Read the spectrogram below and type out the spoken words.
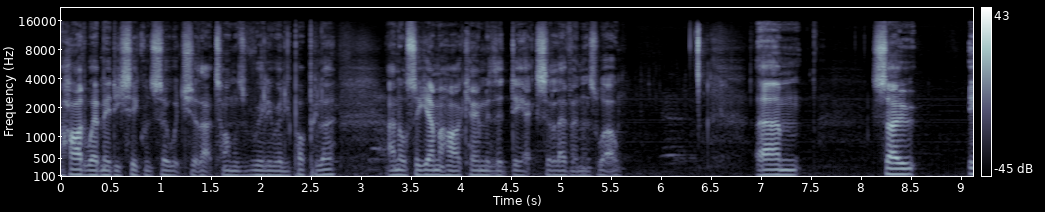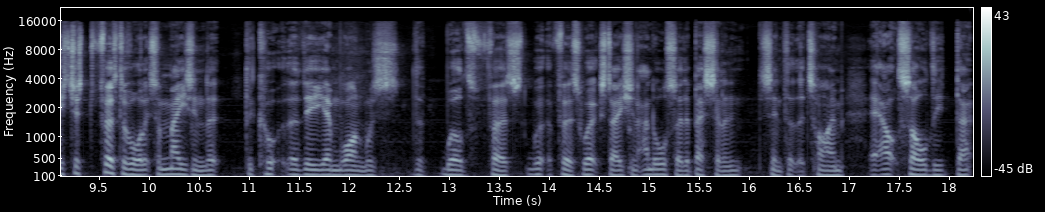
a hardware MIDI sequencer, which at that time was really, really popular. And also Yamaha came with the DX11 as well. Um, so it's just first of all, it's amazing that the the M1 was the world's first first workstation and also the best-selling synth at the time. It outsold the uh,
